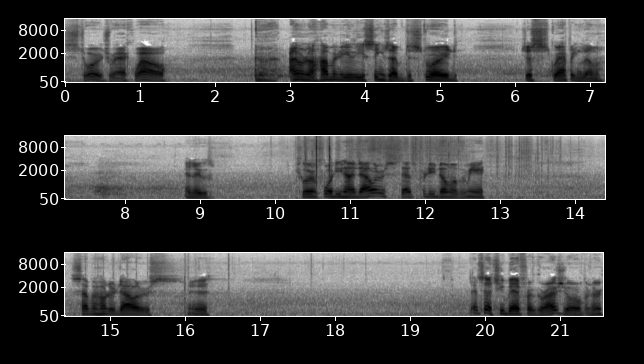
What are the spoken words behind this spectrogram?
Storage rack, wow. I don't know how many of these things I've destroyed just scrapping them. And they're $249. That's pretty dumb of me. $700. Eh. That's not too bad for a garage door opener.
